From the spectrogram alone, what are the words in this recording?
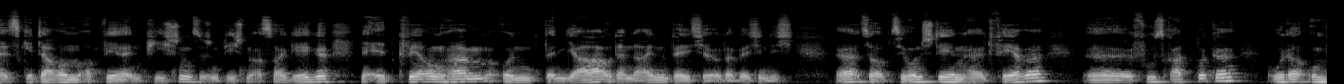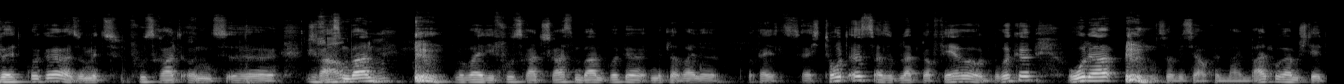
es geht darum, ob wir in Pieschen, zwischen Pieschen und Ostalgege, eine Elbquerung haben und wenn ja oder nein, welche oder welche nicht. Ja, zur Option stehen halt Fähre, äh, Fußradbrücke oder Umweltbrücke, also mit Fußrad und äh, Straßenbahn. Wobei die Fußrad-Straßenbahnbrücke mittlerweile recht, recht tot ist, also bleibt noch Fähre und Brücke. Oder, so wie es ja auch in meinem Wahlprogramm steht,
